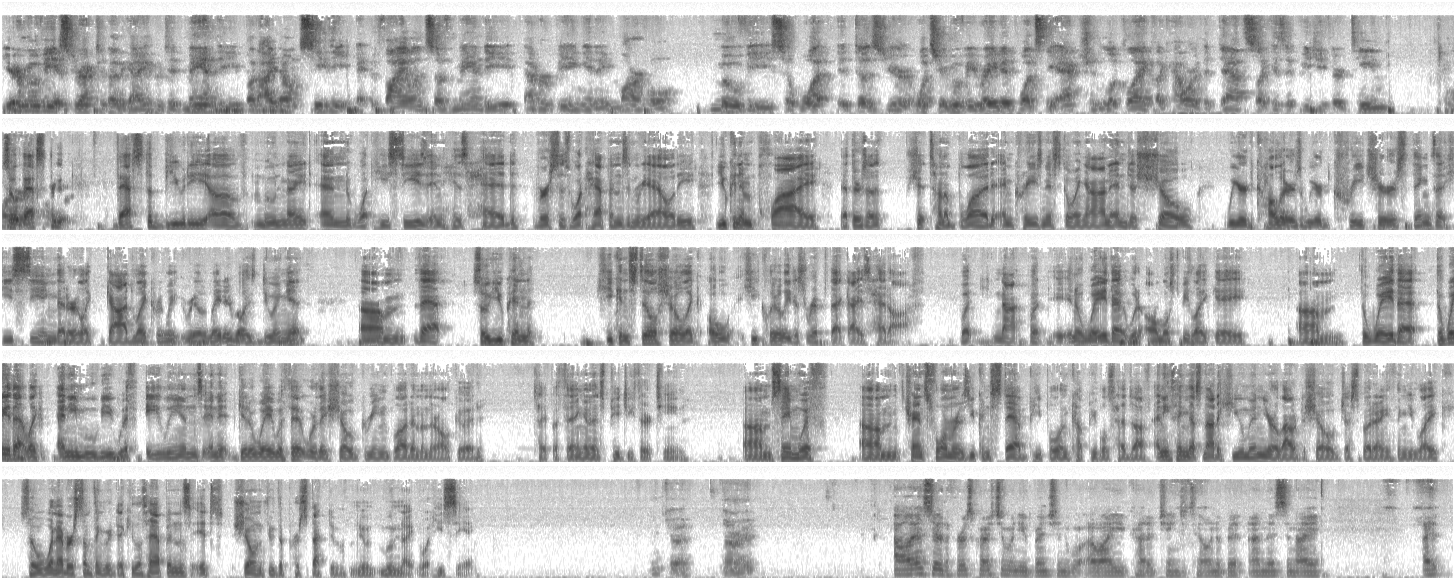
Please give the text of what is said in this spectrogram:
Your movie is directed by the guy who did Mandy, but I don't see the violence of Mandy ever being in a Marvel movie. So what does your what's your movie rated? What's the action look like? Like how are the deaths? Like is it PG thirteen? So that's the that's the beauty of Moon Knight and what he sees in his head versus what happens in reality. You can imply that there's a shit ton of blood and craziness going on and just show weird colors, weird creatures, things that he's seeing that are like godlike related while he's doing it. Um, that so you can he can still show like oh he clearly just ripped that guy's head off, but not but in a way that would almost be like a um, the way that the way that like any movie with aliens in it get away with it, where they show green blood and then they're all good, type of thing, and it's PG thirteen. Um, same with um, Transformers, you can stab people and cut people's heads off. Anything that's not a human, you're allowed to show just about anything you like. So whenever something ridiculous happens, it's shown through the perspective of Moon Knight and what he's seeing. Okay. All right. I'll answer the first question when you mentioned why you kind of changed the tone a bit on this, and I,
